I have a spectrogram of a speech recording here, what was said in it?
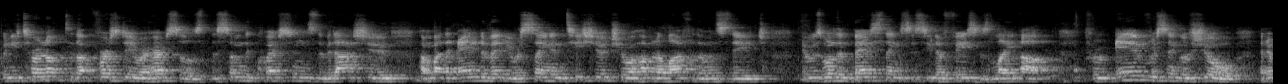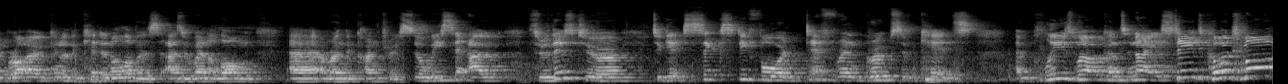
When you turn up to that first day rehearsals, there's some of the questions they would ask you, and by the end of it, you were signing t-shirts, you were having a laugh with them on stage. It was one of the best things to see their faces light up through every single show, and it brought out kind of the kid in all of us as we went along uh, around the country. So we set out through this tour to get 64 different groups of kids. And please welcome tonight Stagecoach Malvern!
